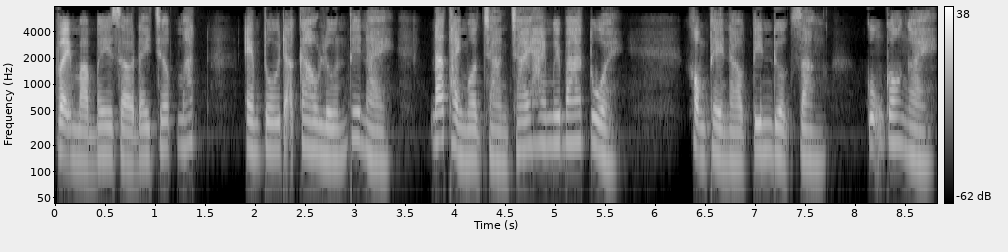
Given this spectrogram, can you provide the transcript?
Vậy mà bây giờ đây chớp mắt, em tôi đã cao lớn thế này, đã thành một chàng trai 23 tuổi. Không thể nào tin được rằng cũng có ngày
